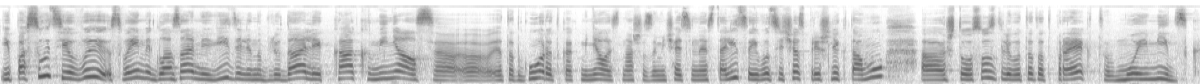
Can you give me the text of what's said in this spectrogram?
И, по сути, вы своими глазами видели, наблюдали, как менялся э, этот город, как менялась наша замечательная столица. И вот сейчас пришли к тому, э, что создали вот этот проект «Мой Минск».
